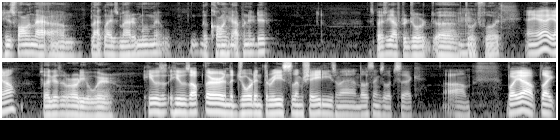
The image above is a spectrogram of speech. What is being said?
he was following that um, Black Lives Matter movement, the Colin Mhm. Kaepernick did, especially after George uh, Mhm. George Floyd. And yeah, you know, So I guess they were already aware. he was he was up there in the Jordan Three Slim Shadys, man. Those things look sick. Um, but yeah, like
